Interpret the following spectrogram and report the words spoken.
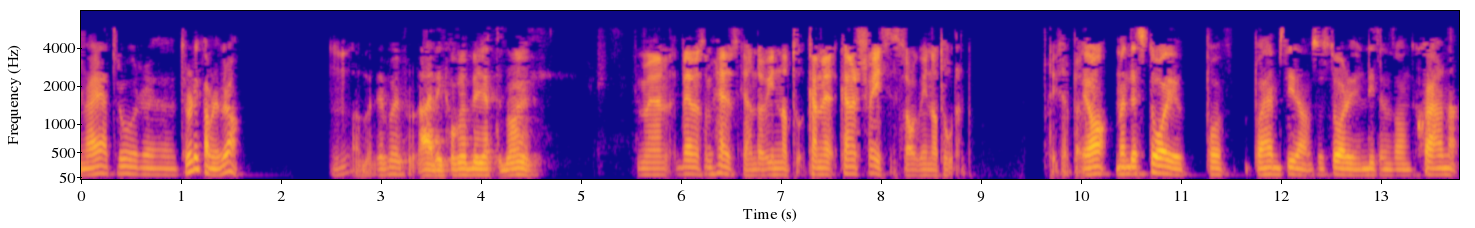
nej jag tror, tror det kan bli bra. Mm. Ja, men det var ju, nej, det kommer bli jättebra ju. Men vem som helst kan då vinna, kan, kan ett schweiziskt lag vinna touren? Till exempel. Ja, men det står ju på, på hemsidan så står det ju en liten sån stjärna.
